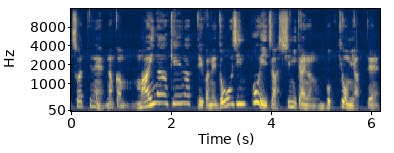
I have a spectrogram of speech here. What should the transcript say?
そうやってね、なんか、マイナー系なっていうかね、同人っぽい雑誌みたいなの僕興味あって、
